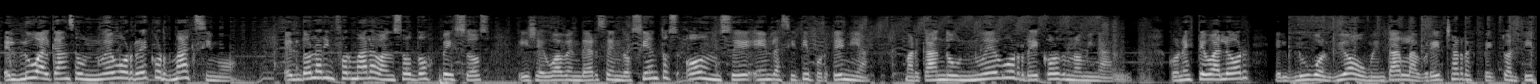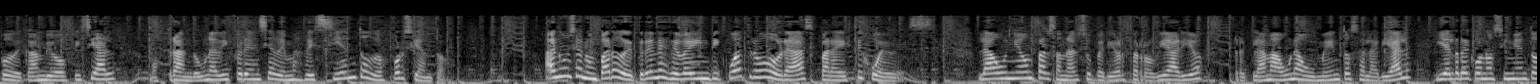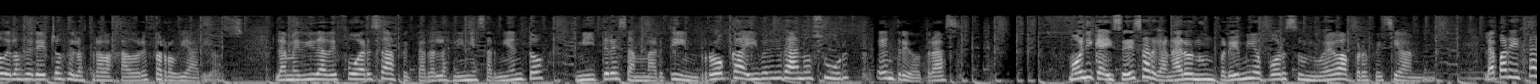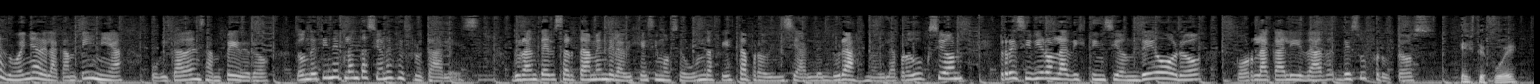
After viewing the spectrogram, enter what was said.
El blue alcanza un nuevo récord máximo. El dólar informal avanzó dos pesos y llegó a venderse en 211 en la City porteña, marcando un nuevo récord nominal. Con este valor, el blue volvió a aumentar la brecha respecto al tipo de cambio oficial, mostrando una diferencia de más de 102%. Anuncian un paro de trenes de 24 horas para este jueves. La Unión Personal Superior Ferroviario reclama un aumento salarial y el reconocimiento de los derechos de los trabajadores ferroviarios. La medida de fuerza afectará las líneas Sarmiento, Mitre, San Martín, Roca y Belgrano Sur, entre otras. Mónica y César ganaron un premio por su nueva profesión. La pareja es dueña de la Campiña, ubicada en San Pedro, donde tiene plantaciones de frutales. Durante el certamen de la vigésimo segunda fiesta provincial del durazno y la producción, recibieron la distinción de oro por la calidad de sus frutos. Este fue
